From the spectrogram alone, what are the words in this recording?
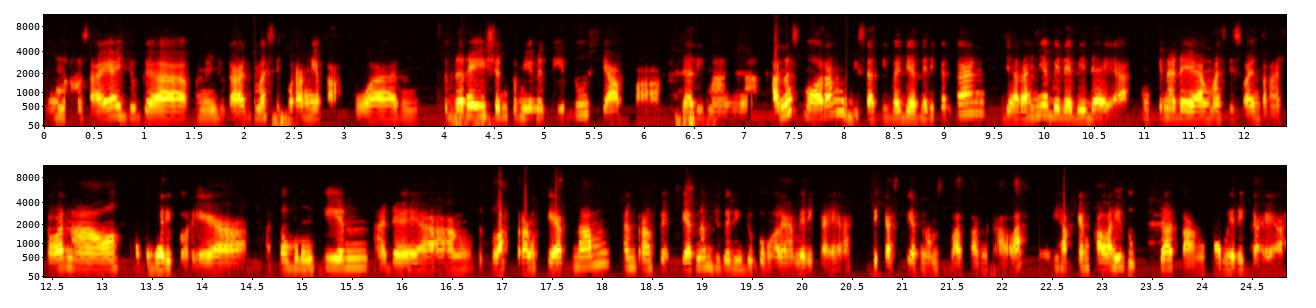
Menurut saya juga menunjukkan masih kurangnya Pakuan sebenarnya Asian community itu siapa, dari mana. Karena semua orang bisa tiba di Amerika kan jarahnya beda-beda ya. Mungkin ada yang mahasiswa internasional, atau dari Korea, atau mungkin ada yang setelah perang Vietnam, kan perang Vietnam juga didukung oleh Amerika ya. Ketika Vietnam Selatan kalah, pihak yang kalah itu datang ke Amerika ya.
